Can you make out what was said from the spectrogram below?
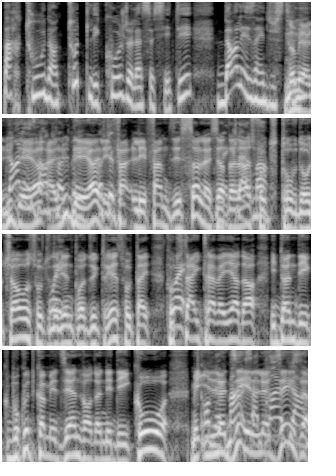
partout dans toutes les couches de la société, dans les industries, Non, mais à dans les l'UDA, à entreprises. l'UDA, Ah, les, c'est fa- les femmes disent ça, là, à un certain âge, faut clairement. que tu trouves d'autres choses, faut que tu Oui. deviennes productrice, faut que, t'ailles- faut que tu ailles travailler dehors. Ils donnent des, beaucoup de comédiennes vont donner des cours, mais ils le disent, ils le disent, là.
